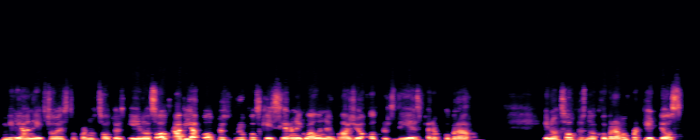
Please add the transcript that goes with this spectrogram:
mire, han hecho esto por nosotros. Y los otros, había otros grupos que hicieron igual en el barrio otros días, pero cobraron. Y nosotros no cobramos porque Dios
